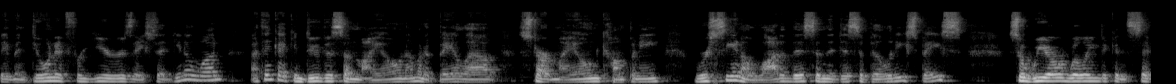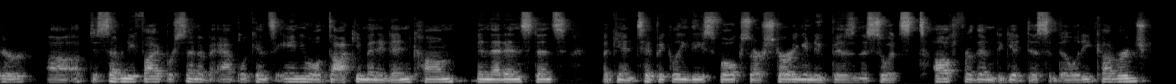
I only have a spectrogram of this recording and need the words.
They've been doing it for years. They said, you know what? I think I can do this on my own. I'm going to bail out, start my own company. We're seeing a lot of this in the disability space. So we are willing to consider uh, up to 75% of applicants' annual documented income in that instance. Again, typically these folks are starting a new business, so it's tough for them to get disability coverage.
